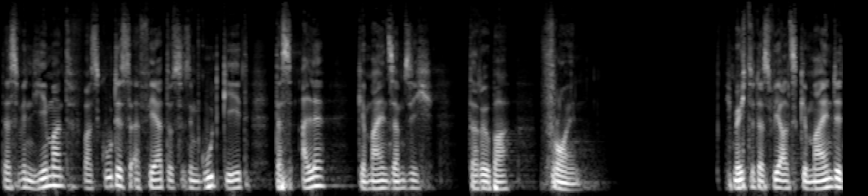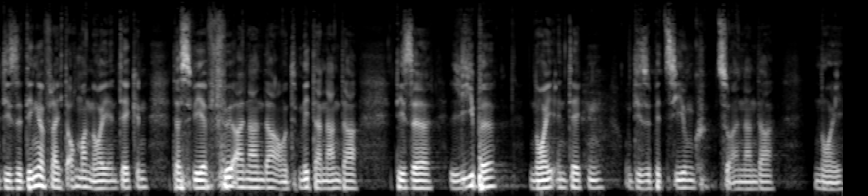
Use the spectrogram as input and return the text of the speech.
dass wenn jemand was Gutes erfährt, dass es ihm gut geht, dass alle gemeinsam sich darüber freuen. Ich möchte, dass wir als Gemeinde diese Dinge vielleicht auch mal neu entdecken, dass wir füreinander und miteinander diese Liebe neu entdecken und diese Beziehung zueinander neu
